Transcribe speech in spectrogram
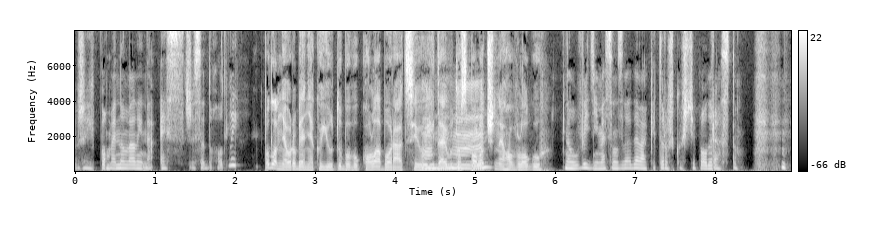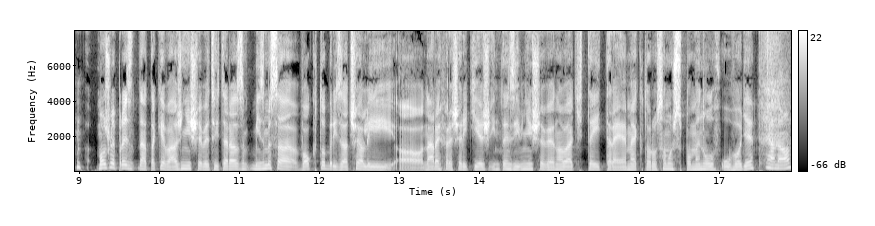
že, ich pomenovali na S, že sa dohodli? Podľa mňa urobia nejakú YouTube kolaboráciu, mm-hmm. ich dajú do mhm. spoločného vlogu. No uvidíme, som zvedavá, keď trošku ešte podrastu. Môžeme prejsť na také vážnejšie veci teraz. My sme sa v oktobri začali na Refresheri tiež intenzívnejšie venovať tej tréme, ktorú som už spomenul v úvode. Áno.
